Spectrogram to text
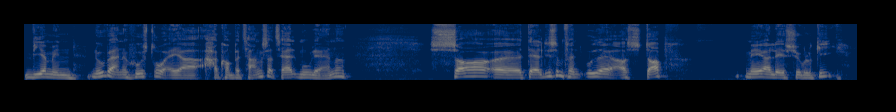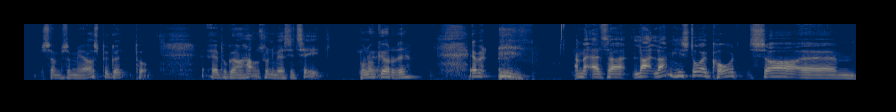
via min nuværende hustru, at jeg har kompetencer til alt muligt andet, så øh, da jeg ligesom fandt ud af at stoppe med at læse psykologi, som, som jeg også begyndte på, øh, på Københavns Universitet. Hvornår øh, gjorde du det? Jamen, jamen altså, lang, lang historie kort, så øh,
